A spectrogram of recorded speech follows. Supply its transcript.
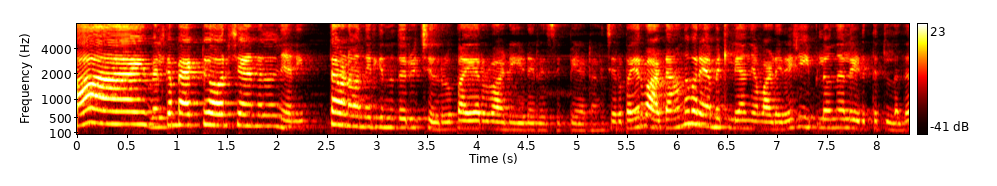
Hi welcome back to our channel ഞാൻ ഇത്തവണ വന്നിരിക്കുന്നത് ഒരു ചെറുപയർ വടയുടെ റെസിപ്പി ആയിട്ടാണ്. ചെറുപയർ വട എന്ന് പറയാൻ പറ്റില്ല. ഞാൻ വടയുടെ ഷേപ്പിലൊന്നല്ല എടുത്തിട്ടുള്ളത്.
